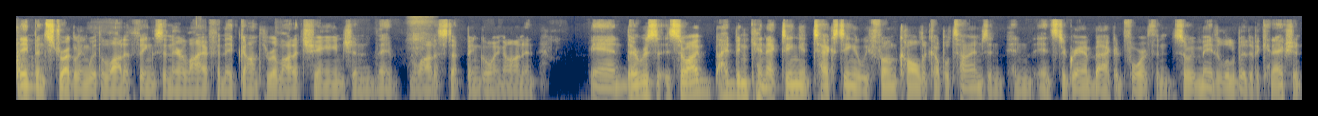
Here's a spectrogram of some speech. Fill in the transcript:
they've been struggling with a lot of things in their life and they've gone through a lot of change and they've a lot of stuff been going on and and there was so i i'd been connecting and texting and we phone called a couple times and, and instagram back and forth and so we made a little bit of a connection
